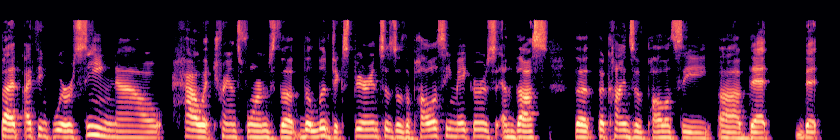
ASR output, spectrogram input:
but I think we're seeing now how it transforms the the lived experiences of the policymakers and thus the the kinds of policy uh, that that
